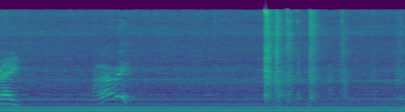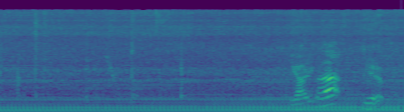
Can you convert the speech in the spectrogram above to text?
Right. All right. You got it uh, for that? Yep.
